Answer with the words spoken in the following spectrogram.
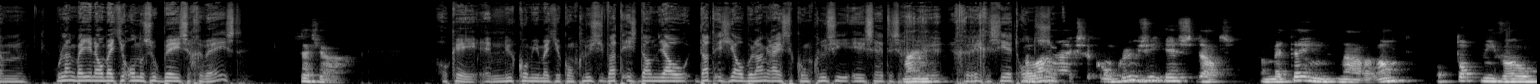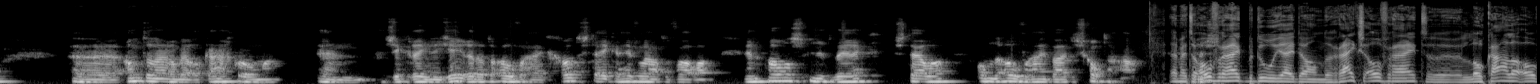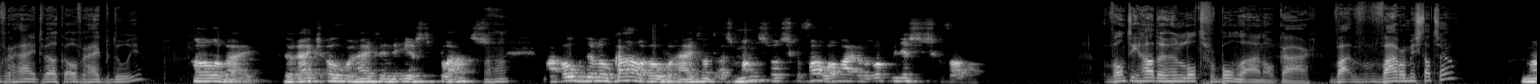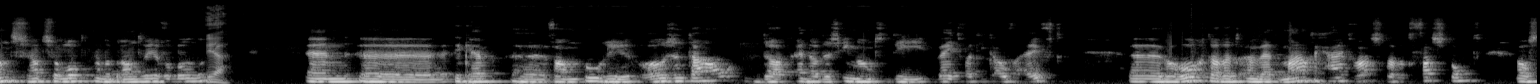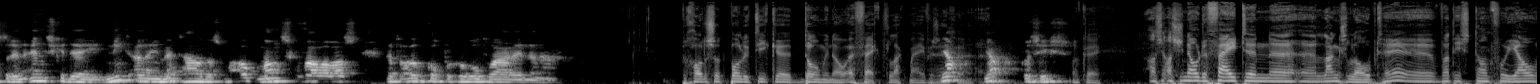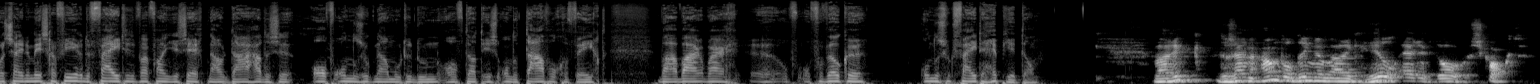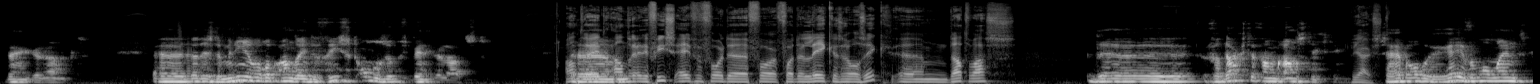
Um, hoe lang ben je nou met je onderzoek bezig geweest? Zes jaar. Oké, okay, en nu kom je met je conclusie. Wat is dan jouw, dat is jouw belangrijkste conclusie? Is het is een geregisseerd onderzoek? De belangrijkste conclusie is dat meteen na de ramp op topniveau uh, ambtenaren bij elkaar komen en zich realiseren dat de overheid grote steken heeft laten vallen en alles in het werk stellen om de overheid buiten schot te halen. En met de dus, overheid bedoel jij dan de Rijksoverheid, de lokale overheid? Welke overheid bedoel je? Allebei. De Rijksoverheid in de eerste plaats, uh -huh. maar ook de lokale overheid. Want als Mans was gevallen, waren er ook ministers gevallen. Want die hadden hun lot verbonden aan elkaar. Wa waarom is dat zo? Mans had zijn lot aan de brandweer verbonden. Ja. En uh, ik heb uh, van Uri Rosenthal, dat, en dat is iemand die weet wat hij het over heeft, uh, gehoord dat het een wetmatigheid was, dat het vaststond als er in Enschede niet alleen wethouders, maar ook mansgevallen was, dat er ook koppen gerold waren in Den Haag gewoon een soort politieke domino-effect, laat ik maar even zeggen. Ja, ja precies. Oké. Okay. Als, als je nou de feiten uh, langsloopt, hè, uh, wat is dan voor jou, wat zijn de meest graverende feiten waarvan je zegt, nou daar hadden ze of onderzoek naar moeten doen, of dat is onder tafel geveegd. Waar, waar, waar, of, of voor welke onderzoeksfeiten heb je het dan? Waar ik, er zijn een aantal dingen waar ik heel erg door geschokt ben geraakt. dat is de manier waarop André de Vries het onderzoek is binnengeloodst. André, um, André de Vries, even voor de, voor, voor de leken zoals ik. Um, dat was. De verdachte van brandstichting. Juist. Ze hebben op een gegeven moment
